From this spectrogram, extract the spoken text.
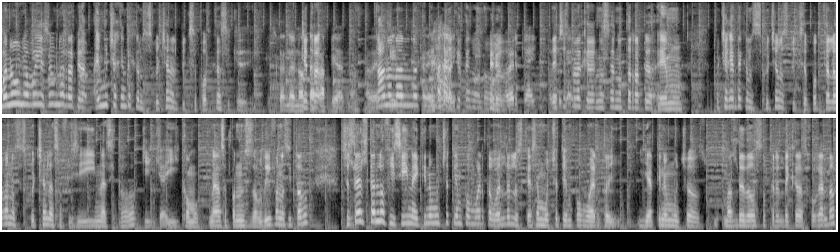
Bueno, una, voy a hacer una rápida. Hay mucha gente que nos escucha en el Pixel Podcast y que. Buscando ¿Qué notas rápidas, ¿no? A ver No, no, no, no, a ver qué hay. aquí tengo. A ver qué hay. De hecho, espero que no sea nota rápida. Em, mucha gente que nos escucha en los Pixel Podcast luego nos escucha en las oficinas y todo. Que ahí como nada se ponen sus audífonos y todo. Si usted está en la oficina y tiene mucho tiempo muerto, o es de los que hace mucho tiempo muerto y, y ya tiene muchos, más de dos o tres décadas jugando,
